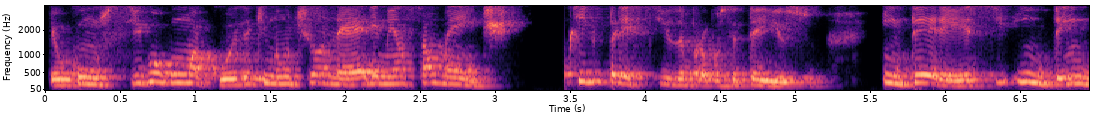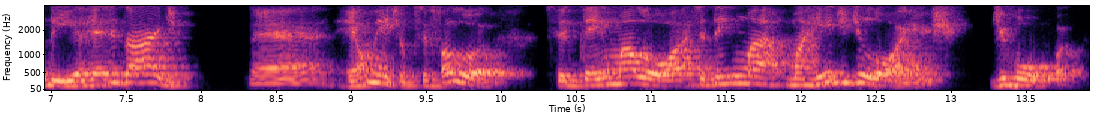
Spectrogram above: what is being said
eu consigo alguma coisa que não te onere mensalmente. O que, que precisa para você ter isso? Interesse em entender a realidade. Né? Realmente, é o que você falou. Você tem uma loja, você tem uma, uma rede de lojas de roupa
